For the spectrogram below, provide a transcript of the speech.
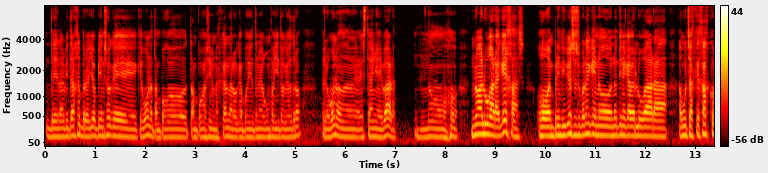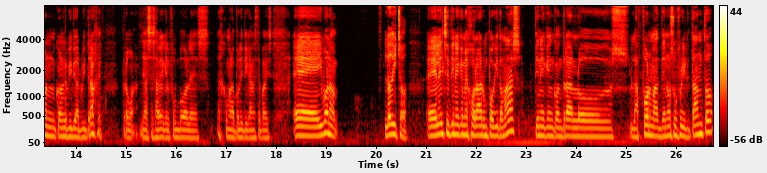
del arbitraje, pero yo pienso que, que, bueno, tampoco, tampoco ha sido un escándalo, que ha podido tener algún fallito que otro, pero bueno, este año hay VAR, no, no ha lugar a quejas, o en principio se supone que no, no tiene que haber lugar a, a muchas quejas con, con el videoarbitraje, pero bueno, ya se sabe que el fútbol es, es como la política en este país. Eh, y bueno, lo dicho, el Elche tiene que mejorar un poquito más, tiene que encontrar los, las formas de no sufrir tanto.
